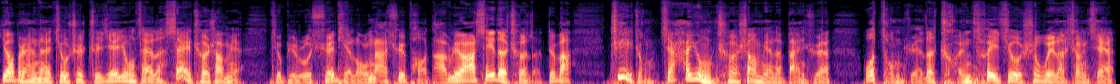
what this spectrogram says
要不然呢，就是直接用在了赛车上面，就比如雪铁龙拿去跑 WRC 的车子，对吧？这种家用车上面的版权，我总觉得纯粹就是为了省钱。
